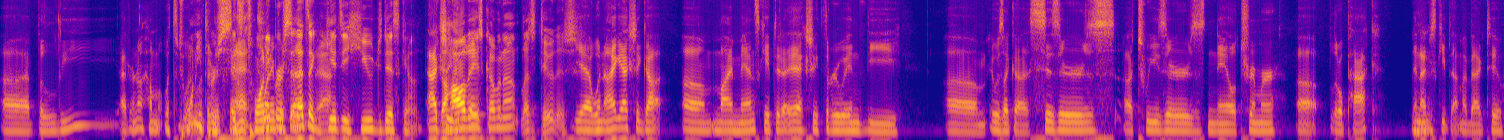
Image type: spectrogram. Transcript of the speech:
uh, I believe I don't know how much. What's what- what's their 20%. It's Twenty percent. That's a Yeah. gets a huge discount. the actually holidays coming up. Let's do this. Yeah, when I actually got um, my Manscaped, it, I actually threw in the. Um, it was like a scissors, uh, tweezers, nail trimmer, uh, little pack, and I just keep that in my bag too.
